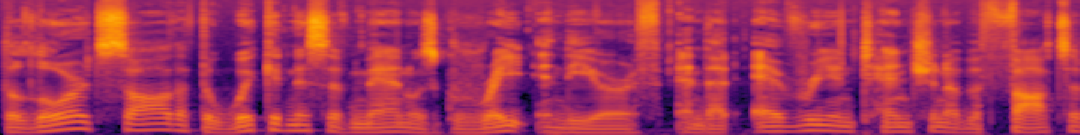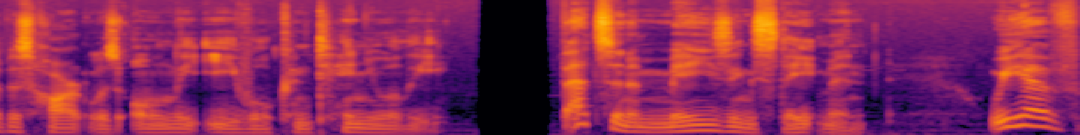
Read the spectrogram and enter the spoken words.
The Lord saw that the wickedness of man was great in the earth, and that every intention of the thoughts of his heart was only evil continually. That's an amazing statement. We have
